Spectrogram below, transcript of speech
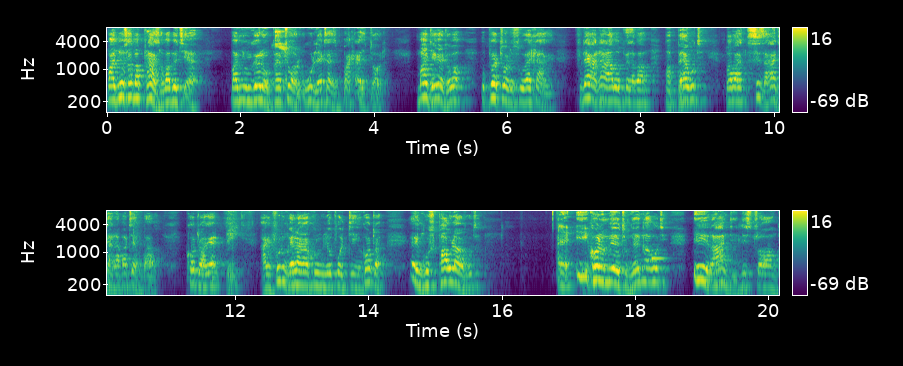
banyusa ama-price ngoba bethi um banyukelwe uphethroli ukuletha izimpahla ezitolo manje-ke njengoba uphethroli usuyehla-ke funeka nalabo phela babheke ukuthi babasiza kanjani abathengi babo kodwa-ke angifuni ukungena kakhulu kuleyo politiki kodwa engikusiphawulayo ukuthi um i-economy yethu ngenxa yokuthi irandi li-strong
